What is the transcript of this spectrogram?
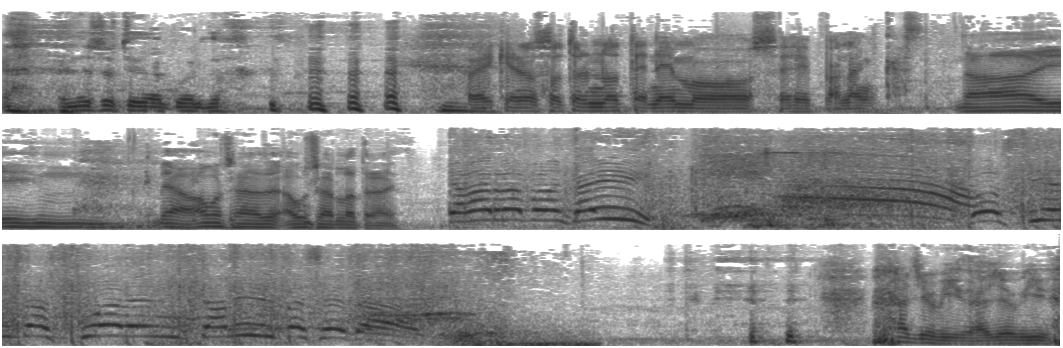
En eso estoy de acuerdo. A ver que nosotros no tenemos eh, palancas. Ay, venga, vamos a, a usarla otra vez. Y agarra Palancaí. 240.000 pesetas. Ha llovido, ha llovido.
